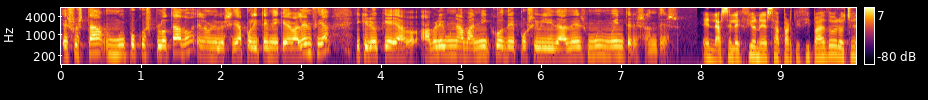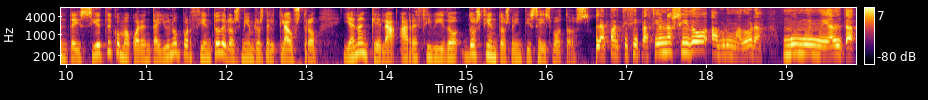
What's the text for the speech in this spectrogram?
Eso está muy poco explotado en la Universidad Politécnica de Valencia y creo que abre un abanico de posibilidades muy, muy interesantes. En las elecciones ha participado el 87,41% de los miembros del claustro y Ana Anquela ha recibido 226 votos. La participación ha sido abrumadora, muy, muy, muy alta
